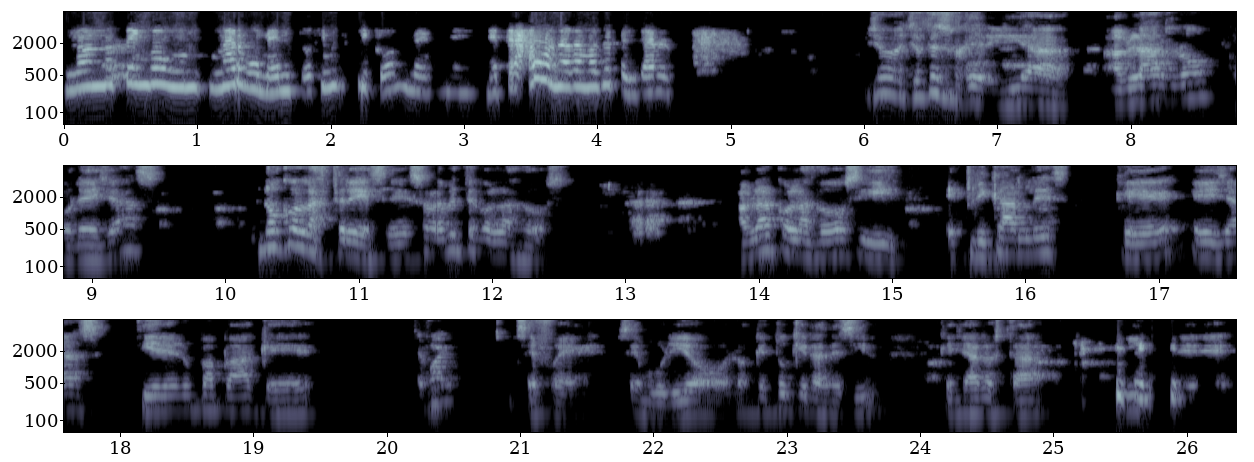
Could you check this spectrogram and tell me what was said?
No, no tengo un, un argumento, ¿sí me explico? Me, me, me trago nada más de pensarlo. Yo, yo te sugeriría hablarlo con ellas, no con las tres, ¿eh? solamente con las dos. Hablar con las dos y explicarles que ellas tienen un papá que se fue, se fue, se murió, lo que tú quieras decir, que ya no está. Y,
